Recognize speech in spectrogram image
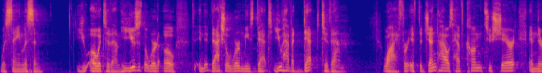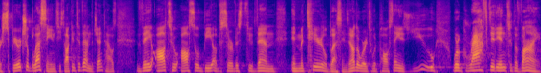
was saying, listen, you owe it to them. He uses the word owe, and the actual word means debt. You have a debt to them. Why? For if the Gentiles have come to share in their spiritual blessings, he's talking to them, the Gentiles, they ought to also be of service to them in material blessings. In other words, what Paul's saying is, you were grafted into the vine.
